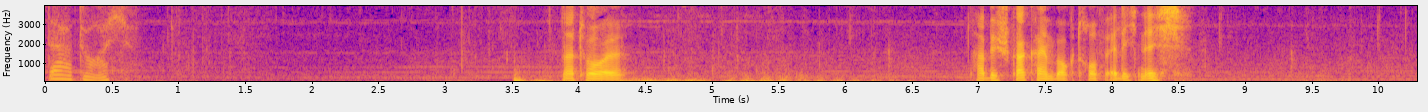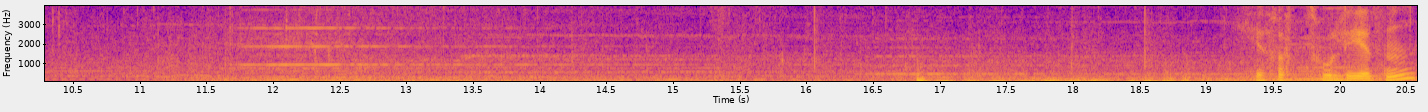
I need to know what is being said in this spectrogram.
Dadurch. Na toll. Habe ich gar keinen Bock drauf, ehrlich nicht. Hier ist was zu lesen.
